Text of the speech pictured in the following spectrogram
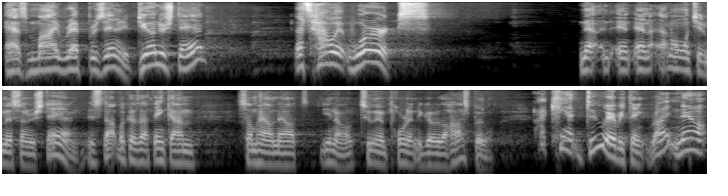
as my representative. Do you understand? That's how it works. Now, and, and I don't want you to misunderstand. It's not because I think I'm somehow now, you know, too important to go to the hospital. I can't do everything. Right now,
